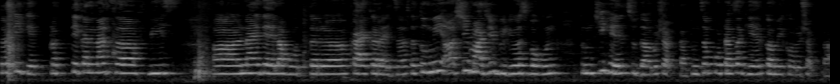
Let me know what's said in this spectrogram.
तर ठीक आहे. प्रत्येकांनाच फीस नाही द्यायला होत तर काय करायचं? तर तुम्ही असे माझे व्हिडिओज बघून तुमची हेल्थ सुधारू शकता. तुमचा पोटाचा घेर कमी करू शकता.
